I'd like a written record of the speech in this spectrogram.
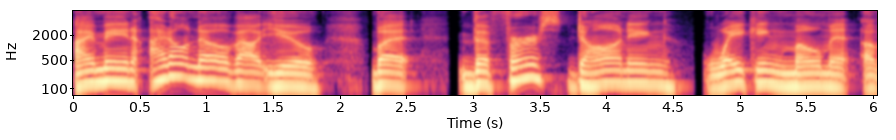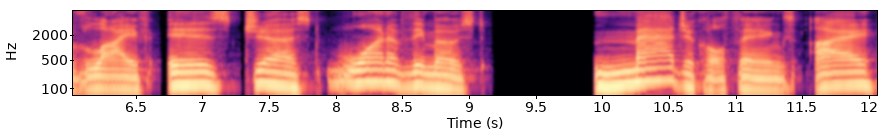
I mean, I don't know about you, but the first dawning waking moment of life is just one of the most magical things I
